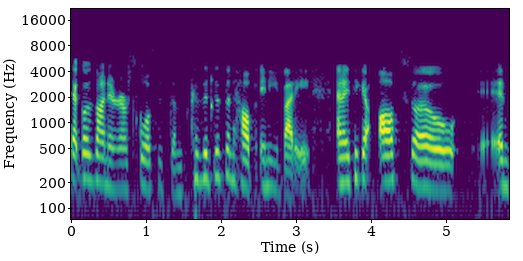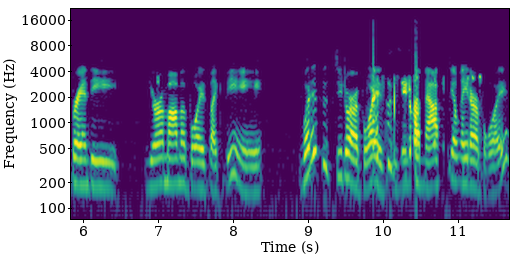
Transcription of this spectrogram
that goes on in our school systems because it doesn't help anybody. And I think it also and Brandy, you're a mama boys like me. What does this do to our boys? Does this emasculate our boys?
